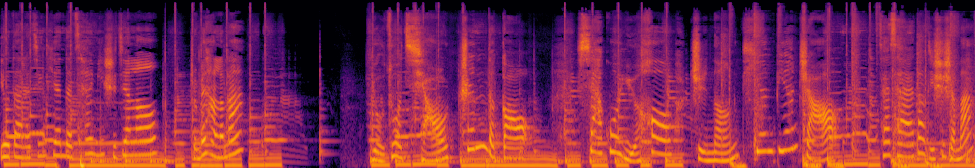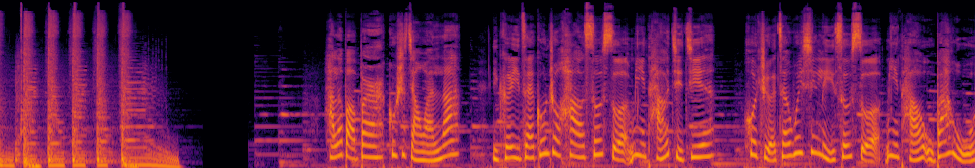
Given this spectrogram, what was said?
又到了今天的猜谜时间喽，准备好了吗？有座桥真的高。下过雨后，只能天边找，猜猜到底是什么？好了，宝贝儿，故事讲完啦。你可以在公众号搜索“蜜桃姐姐”，或者在微信里搜索“蜜桃五八五”，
